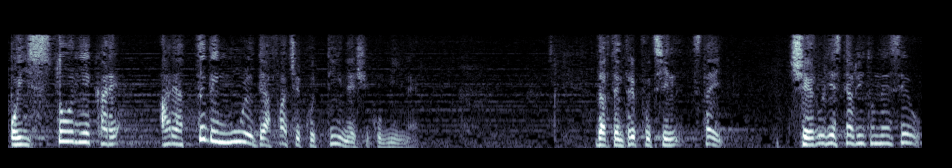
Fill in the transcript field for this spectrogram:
o istorie care are atât de mult de a face cu tine și cu mine. Dar te întreb puțin, stai, cerul este al lui Dumnezeu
